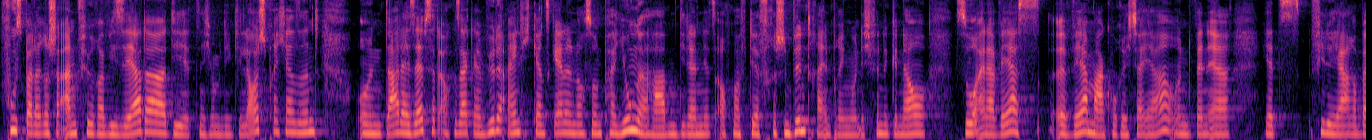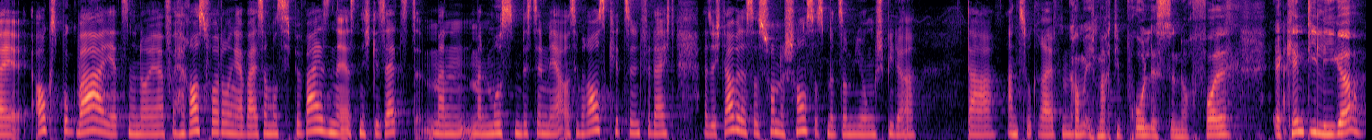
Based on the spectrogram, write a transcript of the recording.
fußballerische Anführer wie Serda, die jetzt nicht unbedingt die Lautsprecher sind. Und da der selbst hat auch gesagt, er würde eigentlich ganz gerne noch so ein paar Junge haben, die dann jetzt auch mal wieder frischen Wind reinbringen. Und ich finde, genau so einer wäre äh, wär Marco Richter Torhüter, ja. Und wenn er jetzt viele Jahre bei Augsburg war, jetzt eine neue Herausforderung, er weiß, er muss sich beweisen, er ist nicht gesetzt, man, man muss ein bisschen mehr aus ihm rauskitzeln vielleicht. Also ich glaube, dass das schon eine Chance ist, mit so einem jungen Spieler da anzugreifen. Komm, ich mache die Pro-Liste noch voll. Er kennt die Liga.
